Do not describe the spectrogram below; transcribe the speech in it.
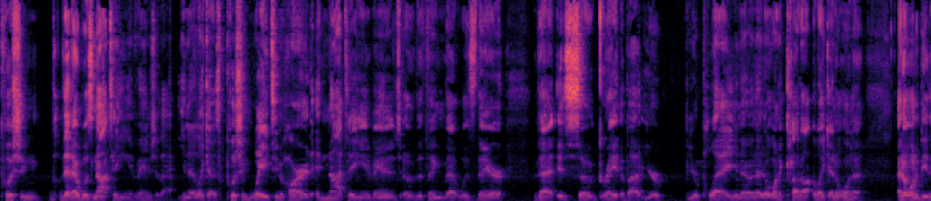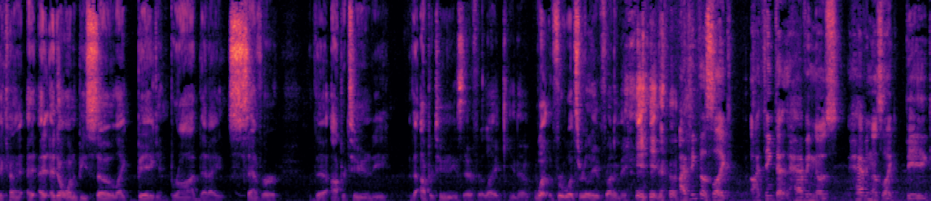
pushing that I was not taking advantage of that. You know, like I was pushing way too hard and not taking advantage of the thing that was there that is so great about your your play, you know, and I don't want to cut off like I don't want to I don't want to be the kind of, I, I don't want to be so like big and broad that I sever the opportunity the opportunities there for like, you know, what for what's really in front of me, you know. I think those like I think that having those having those like big.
